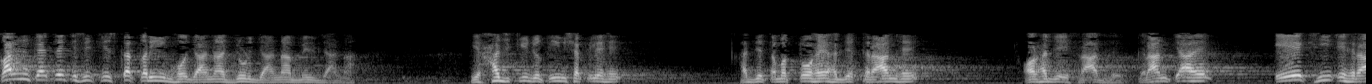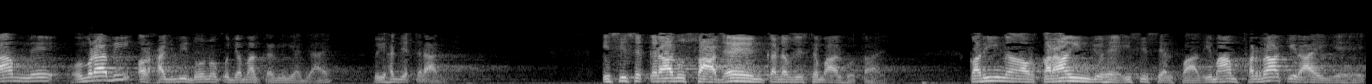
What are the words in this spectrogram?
कर्म कहते हैं किसी चीज़ का करीब हो जाना, जुड़ जाना, मिल जाना। ये हज की जो तीन शक्लें हैं, हज तमत्तो है, हज करान है और हज इफराद है। करान क्या है? एक ही एहराम में उमरा भी और हज भी दोनों को जमा कर लिया जाए तो यह हज करान है। इसी से करान साजैन का लफ्ज इस्तेमाल होता है। करीना और कराइन जो है, इसी से अल्फाज। इमाम फर्रा की राय यह है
